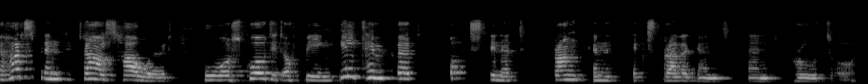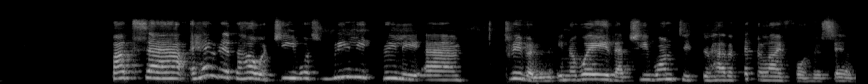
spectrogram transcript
Her husband, Charles Howard, who was quoted of being ill-tempered, obstinate, drunken, extravagant, and brutal. But uh, Henrietta Howard, she was really, really um, driven in a way that she wanted to have a better life for herself.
